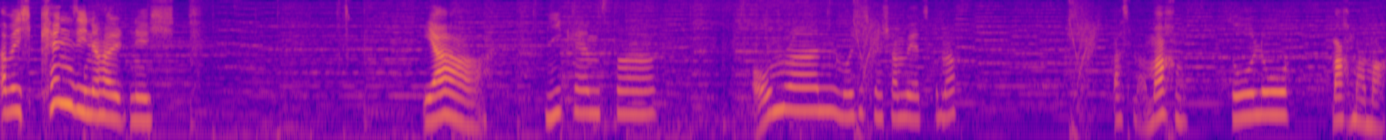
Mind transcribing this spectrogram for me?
Aber ich kenne sie halt nicht. Ja. Kniekämpfer. Home Run. Multismash haben wir jetzt gemacht. Was mal machen. Solo. Mach mal mal.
